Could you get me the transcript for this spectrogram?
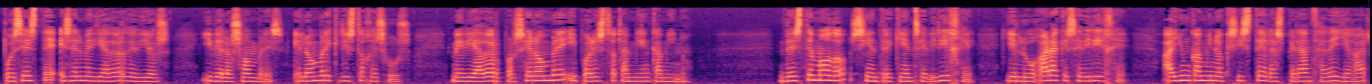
Pues éste es el mediador de Dios y de los hombres, el hombre Cristo Jesús, mediador por ser hombre y por esto también camino. De este modo, si entre quien se dirige y el lugar a que se dirige hay un camino existe la esperanza de llegar,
